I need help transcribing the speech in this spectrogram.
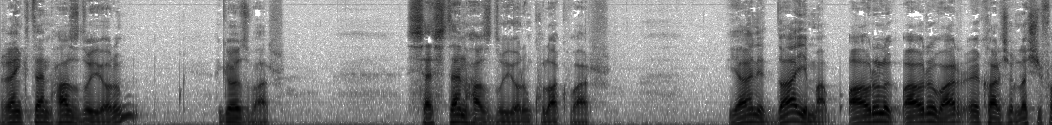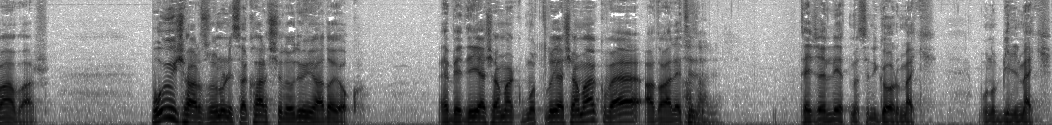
Renkten haz duyuyorum, göz var. Sesten haz duyuyorum, kulak var. Yani daima ağrılık ağrı var, e, karşılığında şifa var. Bu üç arzunun ise karşılığı dünyada yok. Ebedi yaşamak, mutlu yaşamak ve adaleti Adalet. tecelli etmesini görmek. Bunu bilmek.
